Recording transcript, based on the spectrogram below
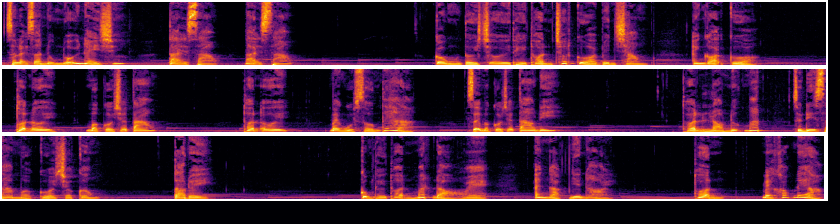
Sao lại ra nông nỗi này chứ? Tại sao? Tại sao? Công tới chơi thấy Thuận chốt cửa bên trong, Anh gọi cửa. Thuận ơi, mở cửa cho tao. Thuận ơi, mày ngủ sớm thế hả? Dậy mở cửa cho tao đi. Thuận lau nước mắt rồi đi ra mở cửa cho công. Tao đây. Công thấy Thuận mắt đỏ hoe, Anh ngạc nhiên hỏi. Thuận mày khóc đấy à?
